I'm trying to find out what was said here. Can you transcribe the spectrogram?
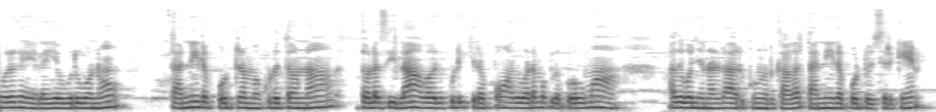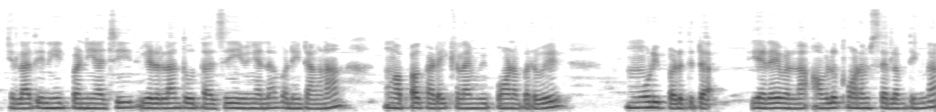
முருங்கை இலையை உருவணும். தண்ணியில் போட்டு நம்ம கொடுத்தோம்னா துளசிலாம் அவர் குடிக்கிறப்போ அது உடம்புக்குள்ளே போகுமா? அது கொஞ்சம் நல்லா இருக்குங்கிறதுக்காக தண்ணியில் போட்டு வச்சுருக்கேன். எல்லாத்தையும் நீட் பண்ணியாச்சு. வீடெல்லாம் தூத்தாச்சு. இவங்க என்ன பண்ணிட்டாங்கன்னா அவங்க அப்பா கடைக்கு கிளம்பி போன பிறகு மூடி படுத்துட்டா. இடைவெல்லாம் அவளுக்கும் உடம்பு சரியில்லை பார்த்திங்களா?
